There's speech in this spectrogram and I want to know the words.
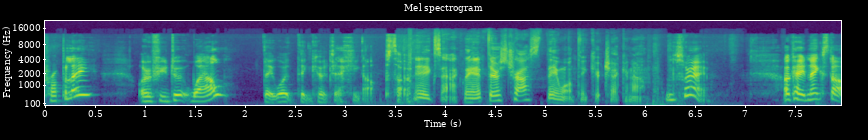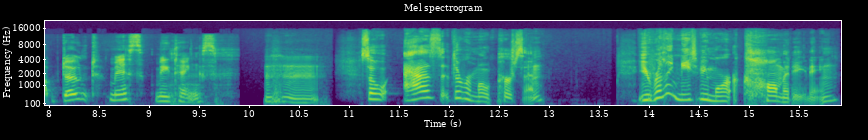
properly, or if you do it well, they won't think you're checking up. So exactly, and if there's trust, they won't think you're checking up. That's right. Okay, next up, don't miss meetings. Mm-hmm. So, as the remote person, you really need to be more accommodating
